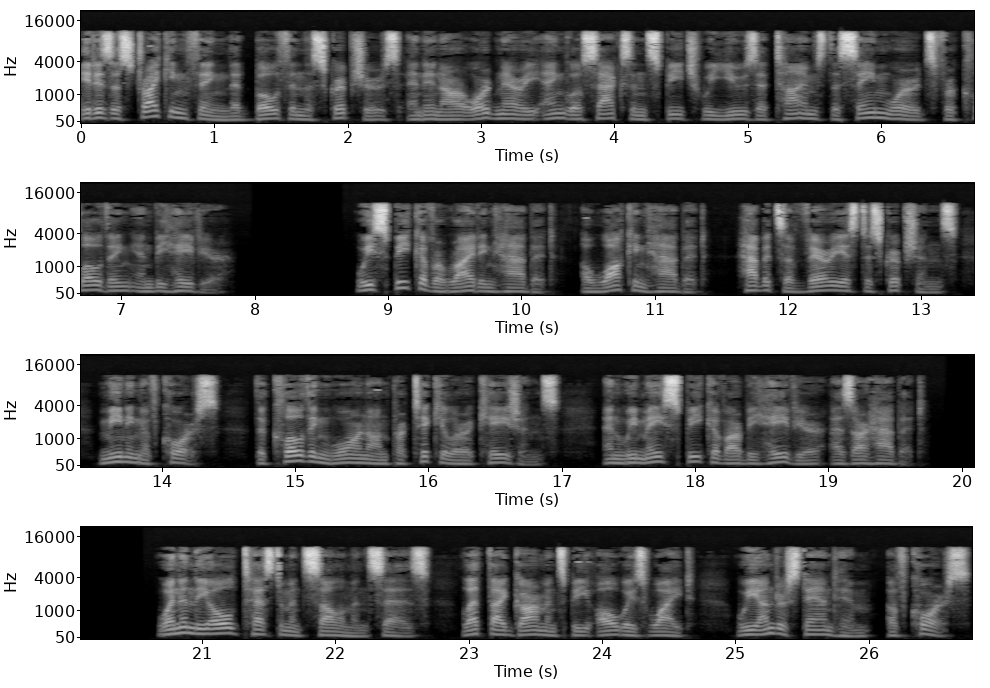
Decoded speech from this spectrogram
It is a striking thing that both in the scriptures and in our ordinary Anglo-Saxon speech we use at times the same words for clothing and behavior. We speak of a riding habit, a walking habit, habits of various descriptions, meaning of course, the clothing worn on particular occasions, and we may speak of our behavior as our habit. When in the Old Testament Solomon says, Let thy garments be always white, we understand him, of course,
